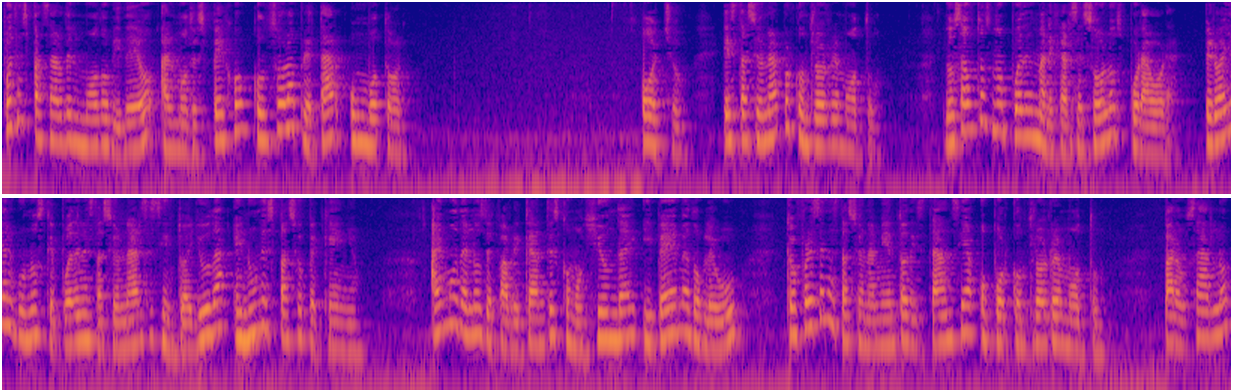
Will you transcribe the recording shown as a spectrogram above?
puedes pasar del modo video al modo espejo con solo apretar un botón. 8. Estacionar por control remoto. Los autos no pueden manejarse solos por ahora pero hay algunos que pueden estacionarse sin tu ayuda en un espacio pequeño. Hay modelos de fabricantes como Hyundai y BMW que ofrecen estacionamiento a distancia o por control remoto. Para usarlo,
